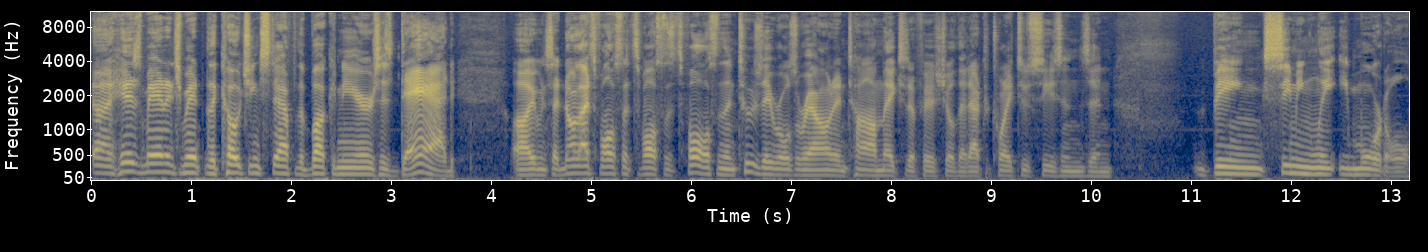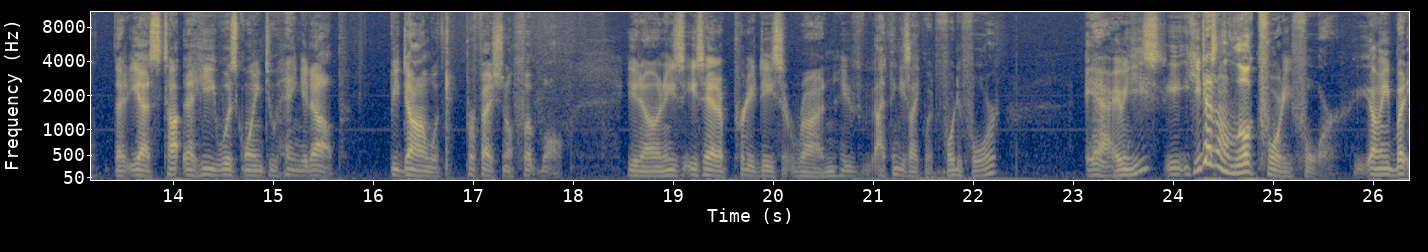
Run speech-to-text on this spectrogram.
uh, his management, the coaching staff of the Buccaneers, his dad. Uh, even said, no, that's false, that's false, that's false. And then Tuesday rolls around and Tom makes it official that after 22 seasons and being seemingly immortal, that yes, to- that he was going to hang it up, be done with professional football. You know, and he's he's had a pretty decent run. He's I think he's like what 44. Yeah, I mean he's he he doesn't look 44. I mean, but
